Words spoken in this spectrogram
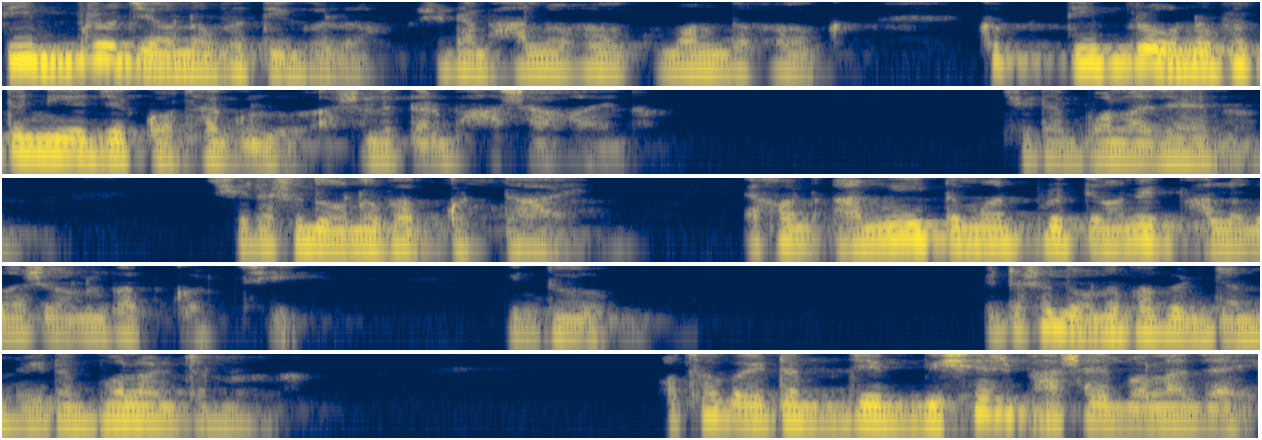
তীব্র যে অনুভূতিগুলো, সেটা ভালো হোক, মন্দ হোক, খুব তীব্র অনুভূতি নিয়ে যে কথাগুলো, আসলে তার ভাষা হয় না। সেটা বলা যায় না। সেটা শুধু অনুভব করতে হয়। এখন আমি তোমার প্রতি অনেক ভালোবাসা অনুভব করছি, কিন্তু এটা শুধু অনুভবের জন্য, এটা বলার জন্য না। অথবা এটা যে বিশেষ ভাষায় বলা যায়,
